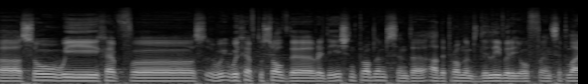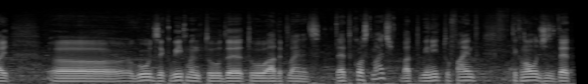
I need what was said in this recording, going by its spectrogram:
Uh, so we have uh, we, we have to solve the radiation problems and the other problems, delivery of and supply uh, goods, equipment to the to other planets. That cost much, but we need to find technologies that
